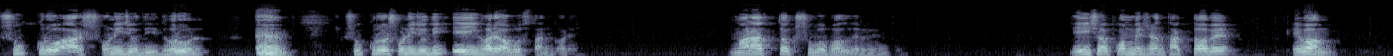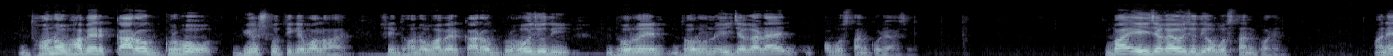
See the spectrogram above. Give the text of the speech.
শুক্র আর শনি যদি, ধরুন, শুক্র শনি যদি এই ঘরে অবস্থান করে, মারাত্মক শুভ ফল দেবে কিন্তু। এই সব কম্বিনেশন থাকতে হবে এবং ধনভাবের কারক গ্রহ বৃহস্পতিকে বলা হয়। সেই ধনভাবের কারক গ্রহ যদি ধরেন, ধরুন এই জায়গাটায় অবস্থান করে আছে বা এই জায়গায়ও যদি অবস্থান করে মানে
